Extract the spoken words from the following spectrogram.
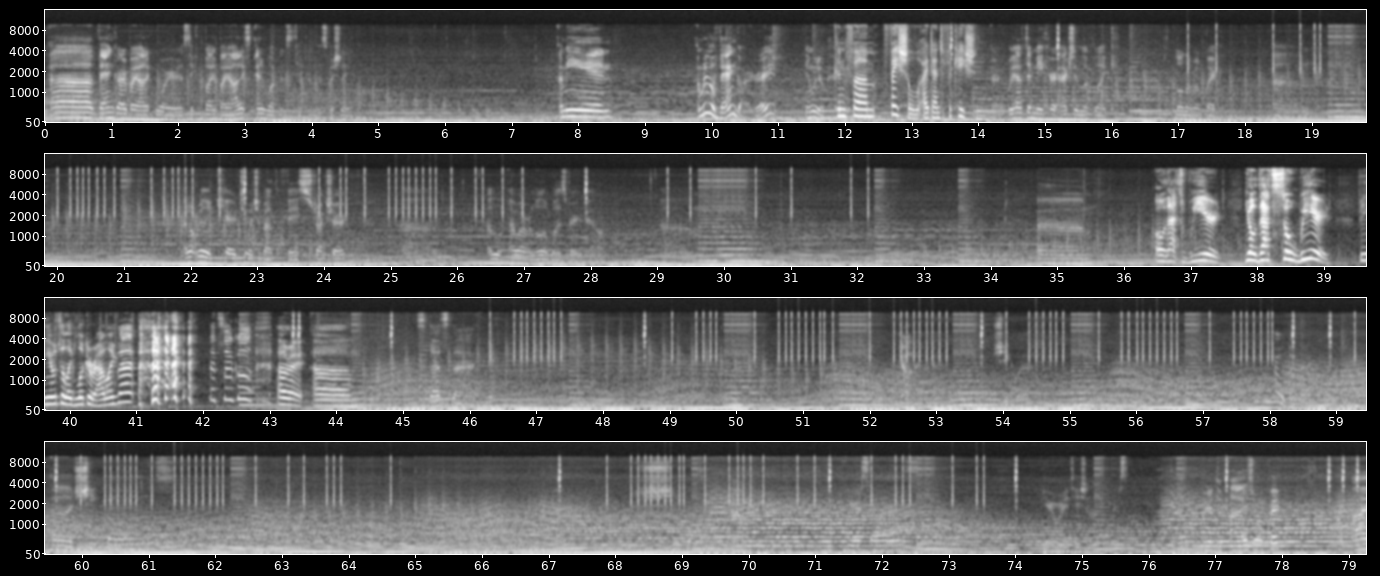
Uh, Vanguard biotic warriors. They combine biotics and weapons on especially. I mean, I'm gonna go Vanguard, right? Yeah, I'm gonna go. Confirm facial identification. Alright, we have to make her actually look like Lola real quick. Um, I don't really care too much about the face structure. Um, however, Lola was very pale. Um, um, oh, that's weird. Yo, that's so weird. Being able to like look around like that. that's so cool. All right. Um.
